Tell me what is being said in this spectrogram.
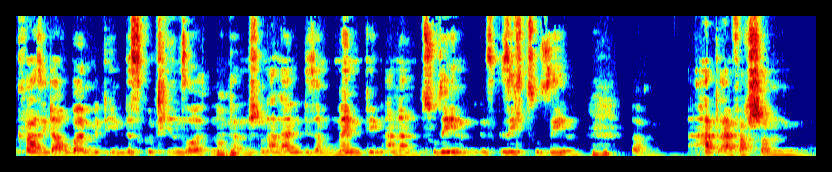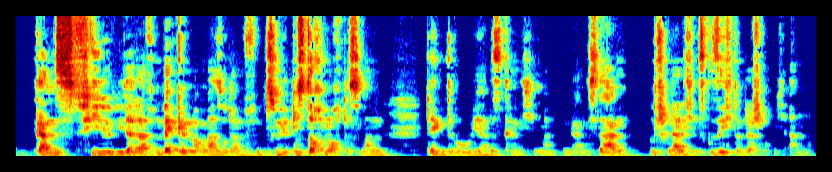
quasi darüber mit ihnen diskutieren sollten. Mhm. Und dann schon alleine dieser Moment, den anderen zu sehen, ins Gesicht zu sehen, mhm. ähm, hat einfach schon ganz viel wieder davon weggenommen. Also dann funktioniert es doch noch, dass man denkt, oh ja, das kann ich jemandem gar nicht sagen und schon gar nicht ins Gesicht und der schaut mich an.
